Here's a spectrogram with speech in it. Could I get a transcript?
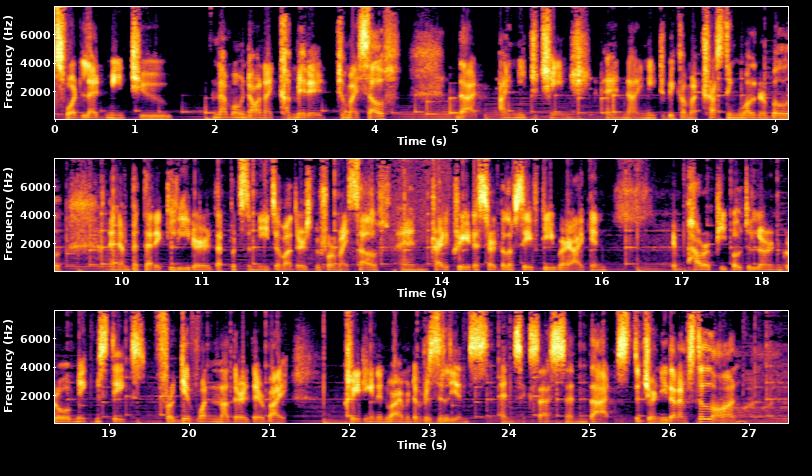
that's what led me to from that moment on, I committed to myself that I need to change and I need to become a trusting, vulnerable, and empathetic leader that puts the needs of others before myself and try to create a circle of safety where I can empower people to learn, grow, make mistakes, forgive one another, thereby creating an environment of resilience and success. And that's the journey that I'm still on.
